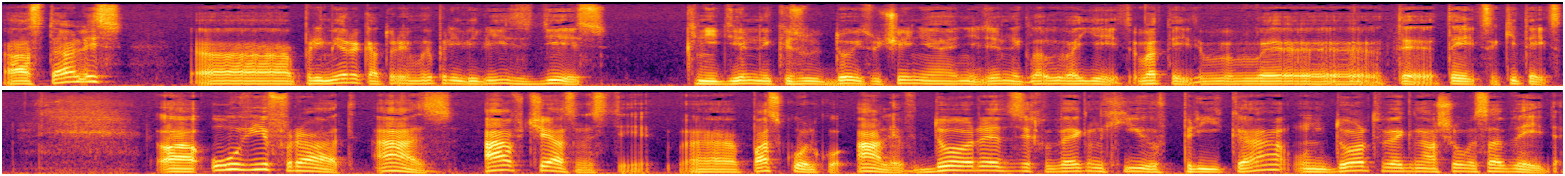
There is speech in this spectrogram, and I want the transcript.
а остались э, примеры, которые мы привели здесь, к недельной, к изу, до изучения недельной главы Ватейца, Китейца. А, у Вифрат аз, а в частности, э, поскольку Алев доредзих веген хиюв прика, он дорт веген ашова савейда.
